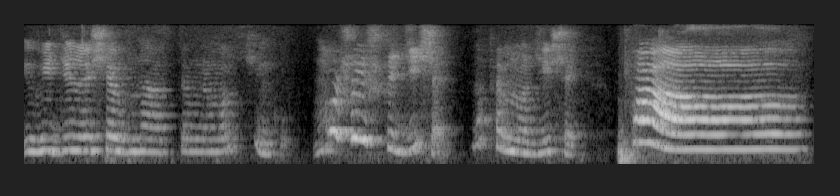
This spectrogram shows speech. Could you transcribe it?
i widzimy się w następnym odcinku. Może jeszcze dzisiaj, na pewno dzisiaj. Pa!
